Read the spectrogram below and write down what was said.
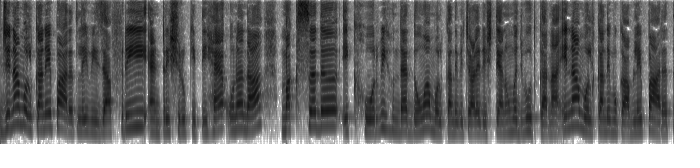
ਜਿਨ੍ਹਾਂ ਮੁਲਕਾਂ ਨੇ ਭਾਰਤ ਲਈ ਵੀਜ਼ਾ ਫ੍ਰੀ ਐਂਟਰੀ ਸ਼ੁਰੂ ਕੀਤੀ ਹੈ ਉਹਨਾਂ ਦਾ ਮਕਸਦ ਇੱਕ ਹੋਰ ਵੀ ਹੁੰਦਾ ਹੈ ਦੋਵਾਂ ਮੁਲਕਾਂ ਦੇ ਵਿਚਾਲੇ ਰਿਸ਼ਤਿਆਂ ਨੂੰ ਮਜ਼ਬੂਤ ਕਰਨਾ ਇਹਨਾਂ ਮੁਲਕਾਂ ਦੇ ਮੁਕਾਬਲੇ ਭਾਰਤ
